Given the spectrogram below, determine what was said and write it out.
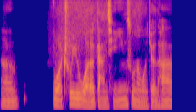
嗯，我出于我的感情因素呢，我觉得他。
